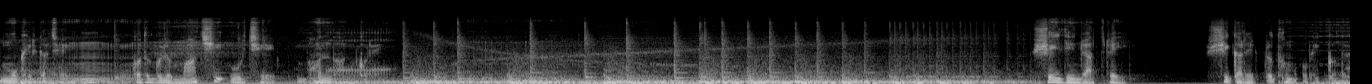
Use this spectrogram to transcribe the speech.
মুখের কাছে কতগুলো মাছি উড়ছে ভন ভন করে। সেই দিন রাত্রেই শিকারের প্রথম অভিজ্ঞতা।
